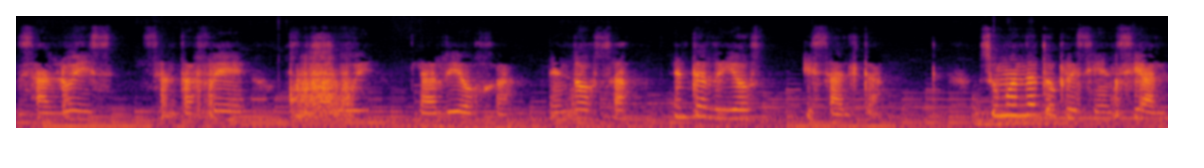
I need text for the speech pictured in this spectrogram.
San Luis, Santa Fe, Jujuy, La Rioja, Mendoza, Entre Ríos y Salta. Su mandato presidencial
